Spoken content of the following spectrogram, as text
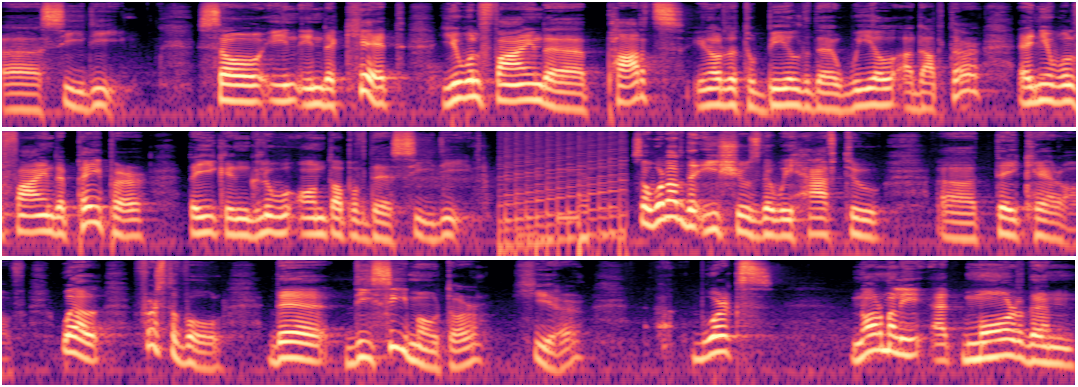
uh, CD. So in, in the kit, you will find uh, parts in order to build the wheel adapter, and you will find a paper that you can glue on top of the CD. So what are the issues that we have to uh, take care of? Well, first of all, the DC motor here uh, works normally at more than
